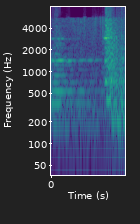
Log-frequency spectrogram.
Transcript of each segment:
Thank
